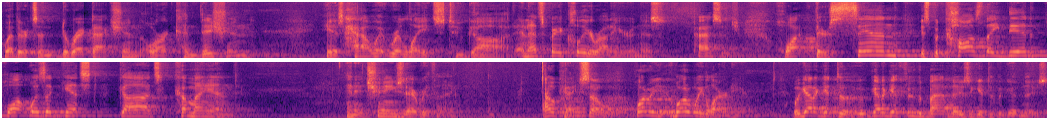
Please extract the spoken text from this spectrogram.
whether it's a direct action or a condition, is how it relates to God. And that's very clear right here in this passage. What their sin is because they did what was against God's command. And it changed everything. Okay, so what do we what do we learn here? We got to get to we got to get through the bad news and get to the good news.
